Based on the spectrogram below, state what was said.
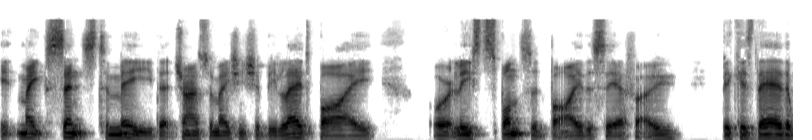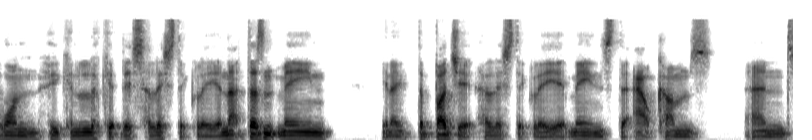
it makes sense to me that transformation should be led by, or at least sponsored by the CFO, because they're the one who can look at this holistically. And that doesn't mean, you know, the budget holistically. It means the outcomes and,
